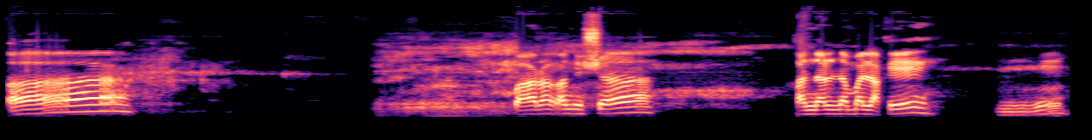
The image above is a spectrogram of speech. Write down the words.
ah, parang ano siya, kanal na malaki. Mhm.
